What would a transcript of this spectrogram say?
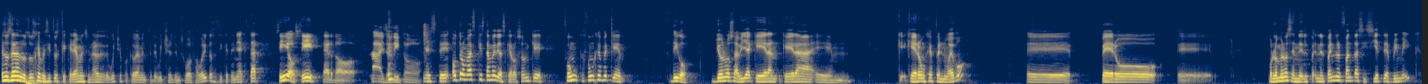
esos eran los dos jefecitos que quería mencionar de The Witcher, porque obviamente The Witcher es de mis juegos favoritos, así que tenía que estar sí o sí, cerdo. Ay, cerdito. Este, otro más que está medio asquerosón, que fue un, fue un jefe que, digo, yo no sabía que eran, que era, em, que, que era un jefe nuevo. eh, pero eh, por lo menos en el, en el Final Fantasy VII Remake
